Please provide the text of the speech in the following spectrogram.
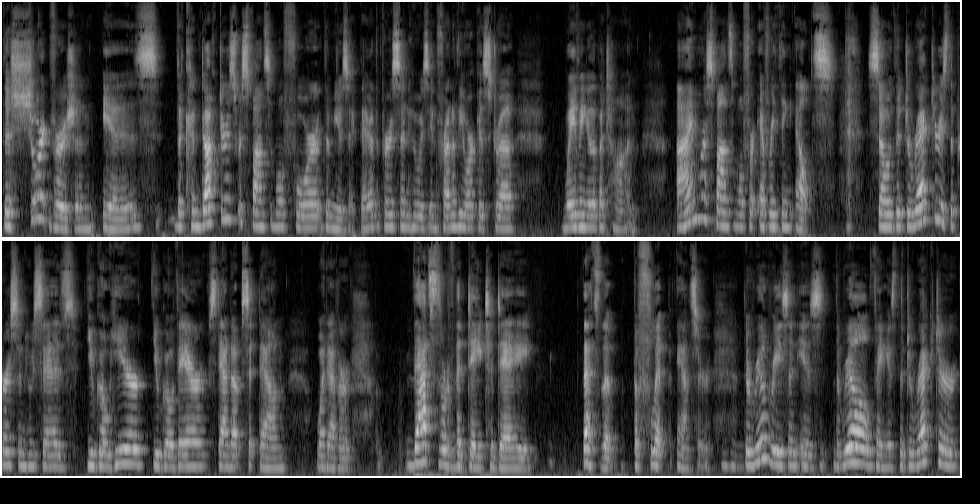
The short version is the conductor's responsible for the music. They're the person who is in front of the orchestra waving the baton. I'm responsible for everything else. So the director is the person who says, you go here, you go there, stand up, sit down, whatever that's sort of the day to day. That's the the flip answer. Mm-hmm. The real reason is the real thing is the director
